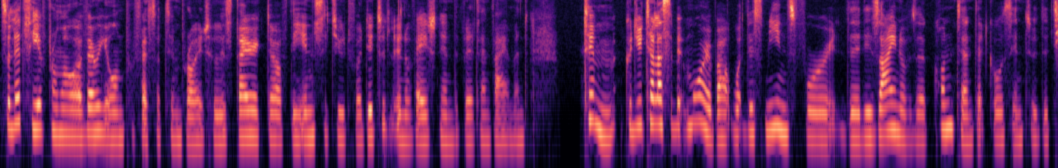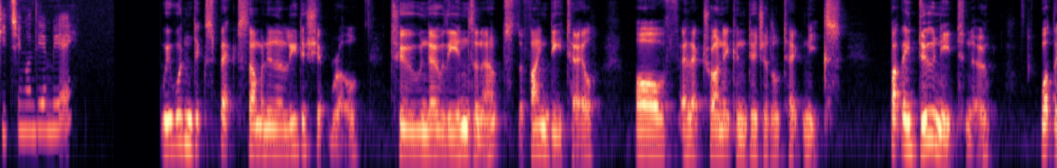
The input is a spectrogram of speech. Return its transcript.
So let's hear from our very own Professor Tim Broyd, who is Director of the Institute for Digital Innovation in the Built Environment. Tim, could you tell us a bit more about what this means for the design of the content that goes into the teaching on the MBA? We wouldn't expect someone in a leadership role to know the ins and outs, the fine detail of electronic and digital techniques. But they do need to know what the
